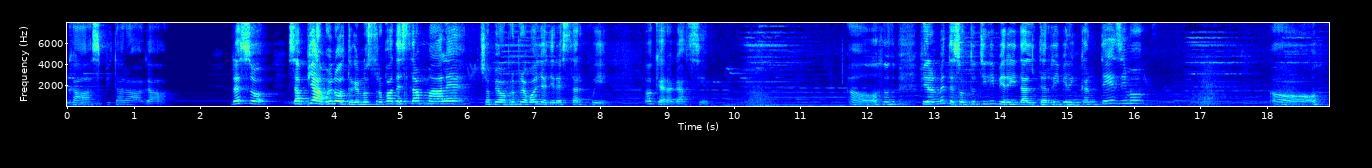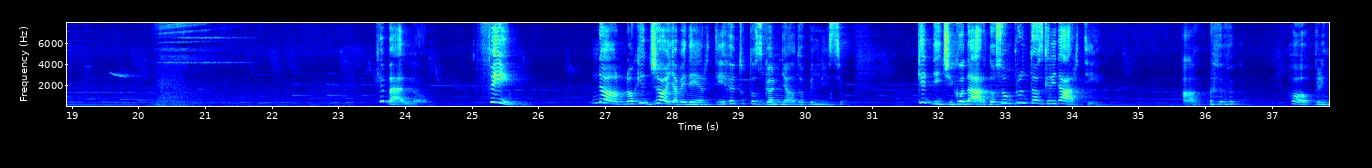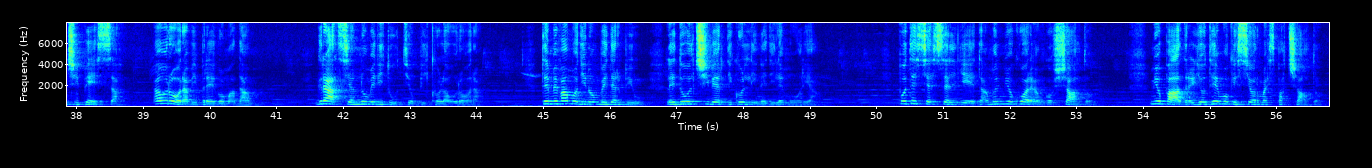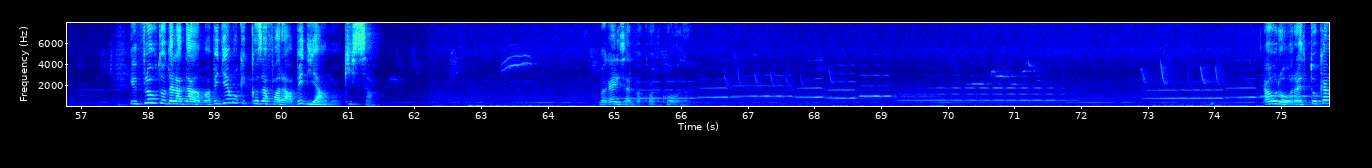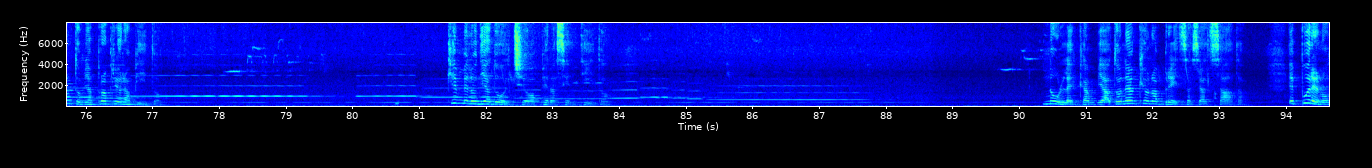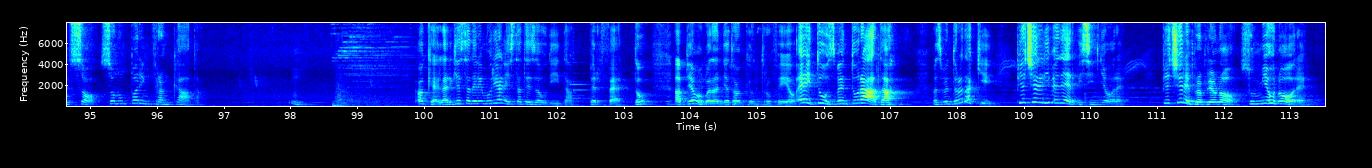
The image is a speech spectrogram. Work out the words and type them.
Caspita, raga. Adesso sappiamo inoltre che il nostro padre sta male. Ci abbiamo proprio voglia di restare qui. Ok, ragazzi. Oh, finalmente sono tutti liberi dal terribile incantesimo. Oh. Che bello. Finn! Nonno, che gioia vederti. È tutto sgagnato, bellissimo. Che dici, codardo? Sono pronto a sgridarti. Ah? oh, principessa. Aurora, vi prego, madame. Grazie a nome di tutti, o oh piccola Aurora. Temevamo di non veder più le dolci verdi colline di Lemuria. Potessi essere lieta, ma il mio cuore è angosciato. Mio padre, io temo che sia ormai spacciato. Il flauto della dama, vediamo che cosa farà, vediamo, chissà. Magari serve a qualcosa. Aurora, il tuo canto mi ha proprio rapito. Che melodia dolce ho appena sentito. Nulla è cambiato, neanche una brezza si è alzata. Eppure non so, sono un po' rinfrancata. Mm. Ok, la richiesta dei lemuriani è stata esaudita. Perfetto. Abbiamo guadagnato anche un trofeo. Ehi tu, sventurata! Ma sventurata a chi? Piacere di vedervi, signore. Piacere proprio no, sul mio onore.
